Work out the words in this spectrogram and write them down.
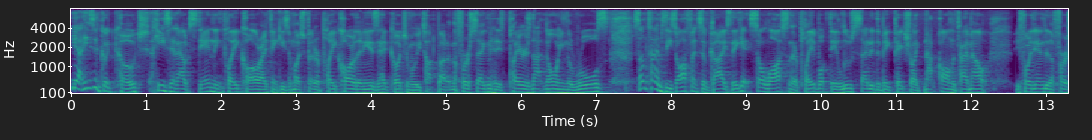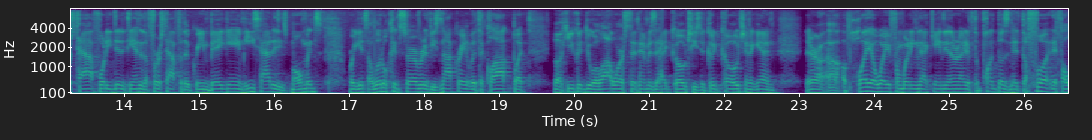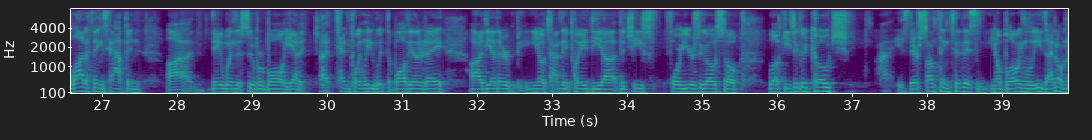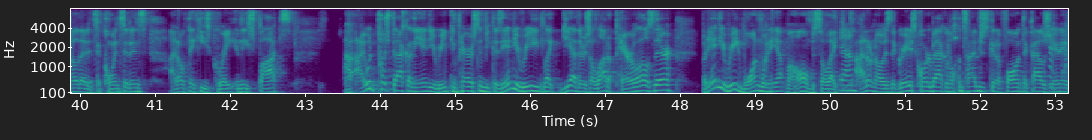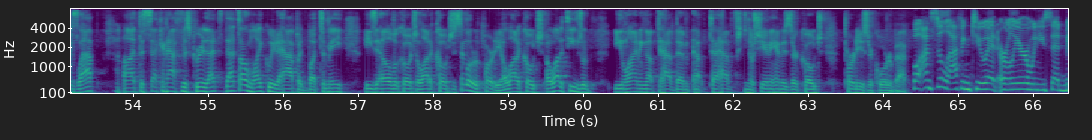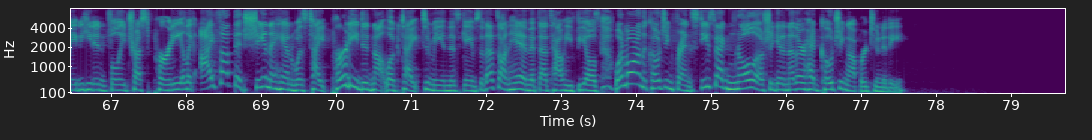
Yeah, he's a good coach. He's an outstanding play caller. I think he's a much better play caller than he is a head coach. I mean, we talked about it in the first segment, his players not knowing the rules. Sometimes these offensive guys, they get so lost in their playbook, they lose sight of the big picture, like not calling the timeout before the end of the first half. What he did at the end of the first half of the Green Bay game, he's had these moments where he gets a little conservative. He's not great with the clock, but look, you could do a lot worse than him as a head coach. He's a good coach. And again, they're a, a play away from winning that game the other night. If the punt doesn't hit the foot, if a lot of things happen, uh, they win the Super Bowl. He had a, a 10 point lead with the ball the other day. Uh, the other you know time they played the uh, the Chiefs four years ago. So look, he's a good coach. Uh, is there something to this? You know, blowing leads. I don't know that it's a coincidence. I don't think he's great in these spots. I would push back on the Andy Reid comparison because Andy Reid, like, yeah, there's a lot of parallels there, but Andy Reid won when he had Mahomes. So, like, yeah. I don't know, is the greatest quarterback of all time just going to fall into Kyle Shanahan's lap uh, at the second half of his career? That's that's unlikely to happen. But to me, he's a hell of a coach. A lot of coaches, similar to Purdy, a lot of coach, a lot of teams would be lining up to have them to have you know Shanahan as their coach, Purdy as their quarterback. Well, I'm still laughing to it earlier when you said maybe he didn't fully trust Purdy. Like I thought that Shanahan was tight. Purdy did not look tight to me in this game, so that's on him if that's how he feels. One more on the coaching front: Steve Spagnuolo should get another head coaching opportunity.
